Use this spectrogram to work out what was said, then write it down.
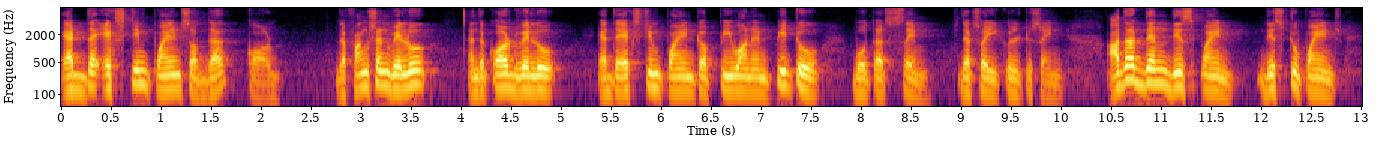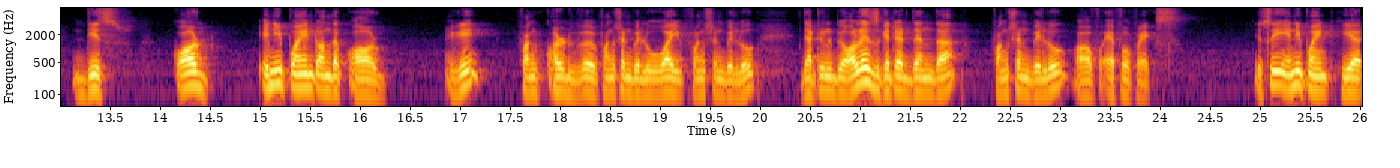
at the extreme points of the chord. The function value and the chord value at the extreme point of p 1 and p 2 both are same. That is why equal to sign. Other than this point these two points this chord any point on the chord okay fun chord uh, function value y function value that will be always greater than the function value of f of x. You see any point here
